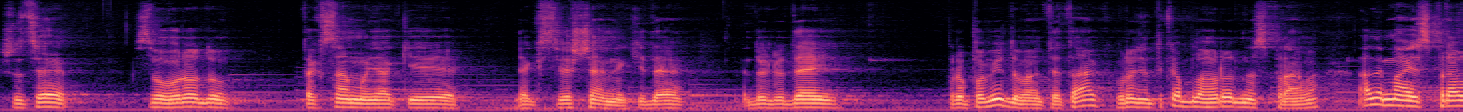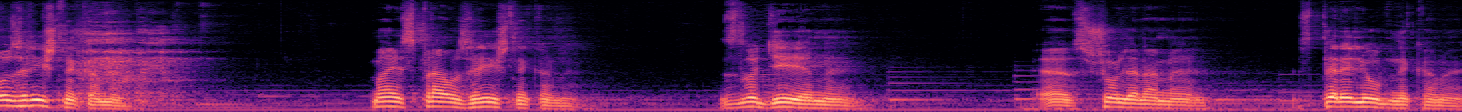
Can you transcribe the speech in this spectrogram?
що це свого роду так само, як і як священник іде до людей проповідувати, так? Вроді така благородна справа, але має справу з грішниками. Має справу з грішниками, злодіями, е, з шулерами, з перелюбниками,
